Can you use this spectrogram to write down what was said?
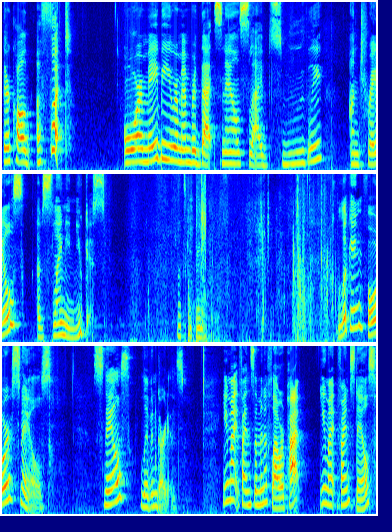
they're called a foot. Or maybe you remembered that snails slide smoothly on trails of slimy mucus. Let's keep reading. Looking for snails. Snails live in gardens. You might find some in a flower pot. You might find snails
